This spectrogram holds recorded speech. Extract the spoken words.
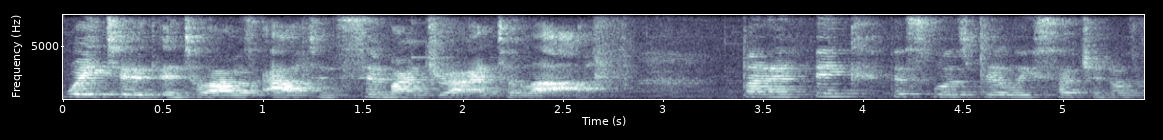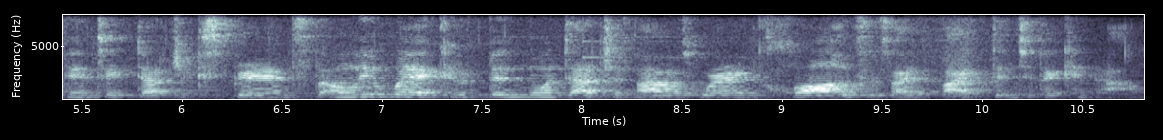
waited until I was out and semi-dry to laugh. But I think this was really such an authentic Dutch experience. The only way it could have been more Dutch if I was wearing clogs as I biked into the canal.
